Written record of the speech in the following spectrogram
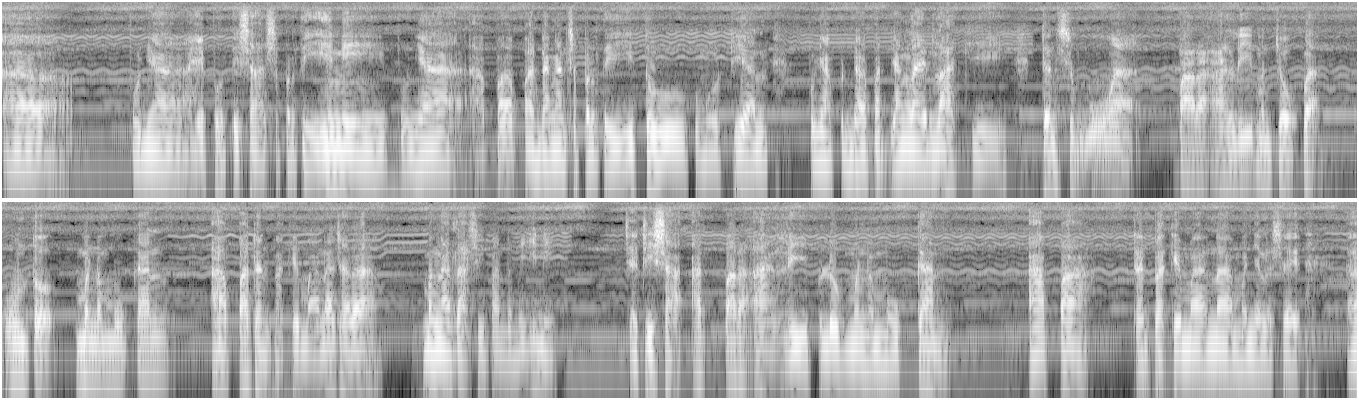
uh, punya hipotesa seperti ini, punya apa pandangan seperti itu, kemudian punya pendapat yang lain lagi dan semua para ahli mencoba untuk menemukan apa dan bagaimana cara mengatasi pandemi ini. Jadi saat para ahli belum menemukan apa dan bagaimana menyelesaikan e,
